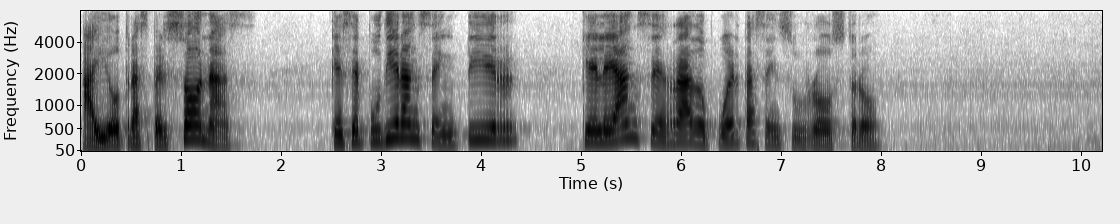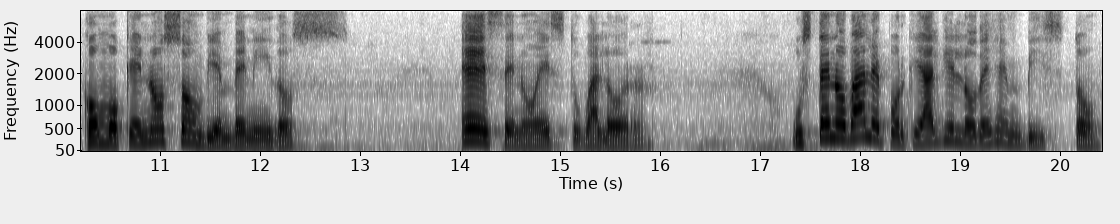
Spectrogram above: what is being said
Hay otras personas que se pudieran sentir que le han cerrado puertas en su rostro, como que no son bienvenidos. Ese no es tu valor. Usted no vale porque alguien lo deje en visto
